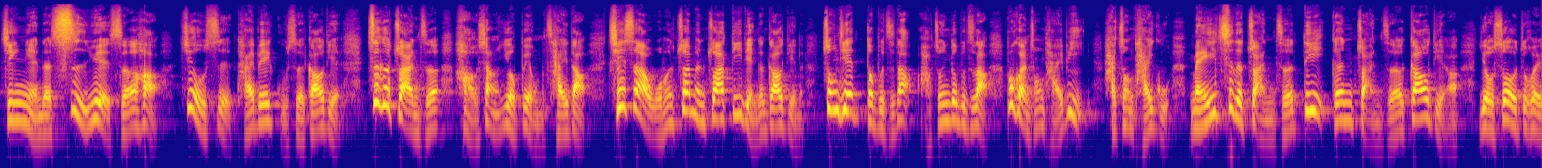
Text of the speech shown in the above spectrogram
今年的四月十二号就是台北股市的高点，这个转折好像又被我们猜到。其实啊，我们专门抓低点跟高点的，中间都不知道啊，中间都不知道。不管从台币还是从台股，每一次的转折低跟转折高点啊，有时候就会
